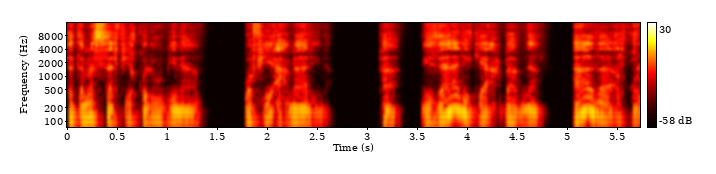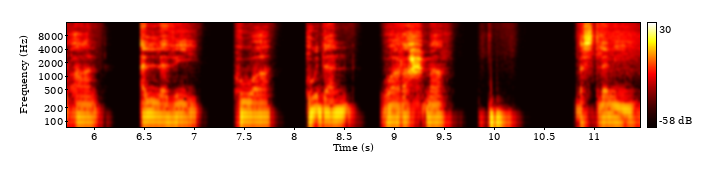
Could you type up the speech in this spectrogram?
تتمثل في قلوبنا. وفي أعمالنا. فلذلك يا أحبابنا هذا القرآن الذي هو هدى ورحمة. بس لمين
